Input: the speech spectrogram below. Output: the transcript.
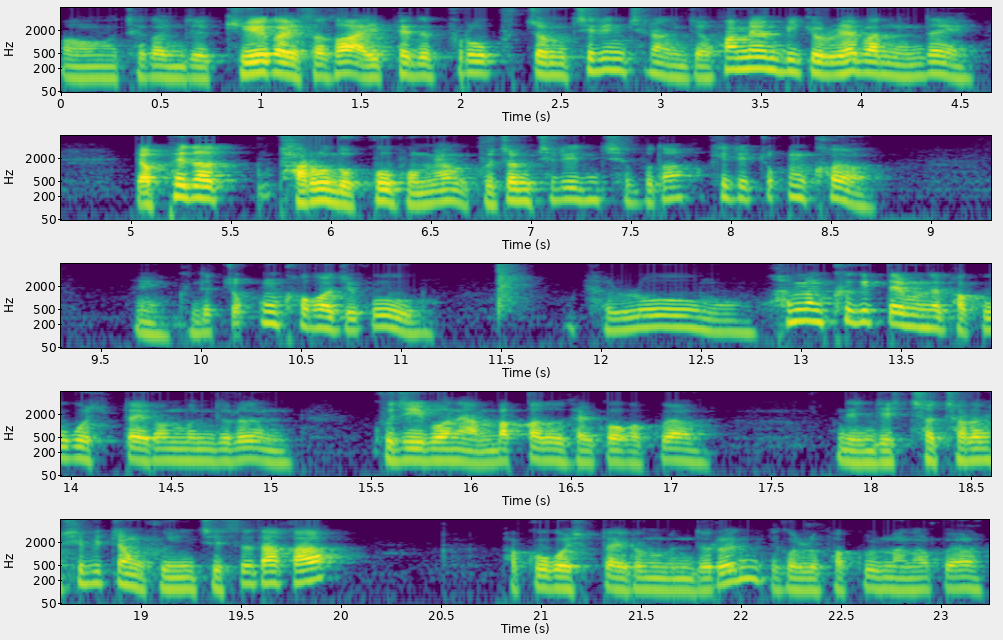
어, 제가 이제 기회가 있어서 아이패드 프로 9.7인치랑 이제 화면 비교를 해봤는데 옆에다 바로 놓고 보면 9.7인치보다 확실히 조금 커요. 네, 근데 조금 커가지고 별로 뭐 화면 크기 때문에 바꾸고 싶다 이런 분들은 굳이 이번에 안 바꿔도 될 것 같고요. 근데 이제 저처럼 12.9인치 쓰다가 바꾸고 싶다 이런 분들은 이걸로 바꿀만 하고요.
